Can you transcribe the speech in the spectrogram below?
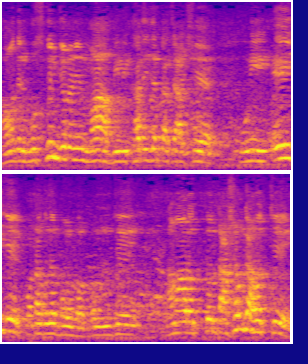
আমাদের মুসলিম জননীর মা, বিবি খাদিজার কাছে আসে। উনি এই যে কথাগুলো বলব বলল যে, আমার অত্যন্ত আশঙ্কা হচ্ছে,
